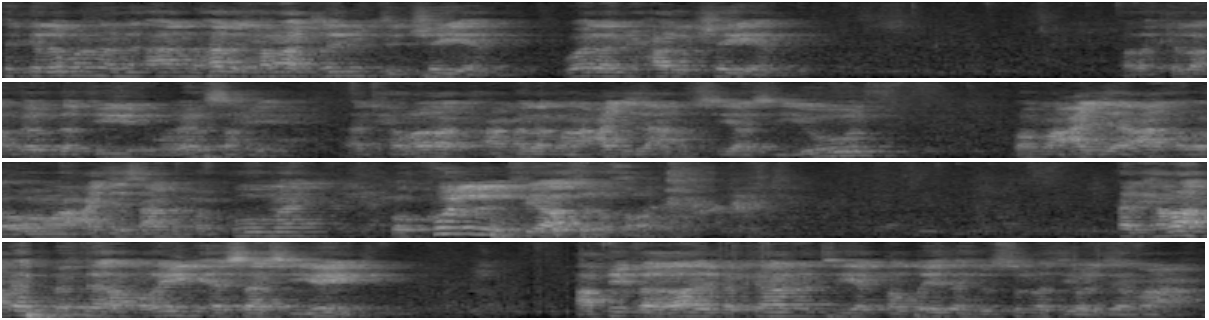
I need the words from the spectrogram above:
تكلمنا أن هذا الحراك لم ينتج شيئا ولم يحرك شيئا. هذا كلام غير دقيق وغير صحيح. الحراك عمل ما عجز عنه السياسيون وما عجز وما عجز عنه الحكومة وكل الفئات الأخرى. الحراك أثبت أمرين أساسيين. حقيقة غائبة كانت هي قضية أهل السنة والجماعة.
